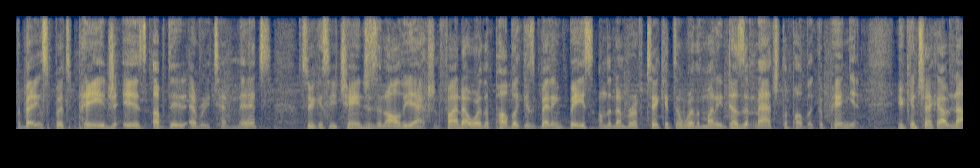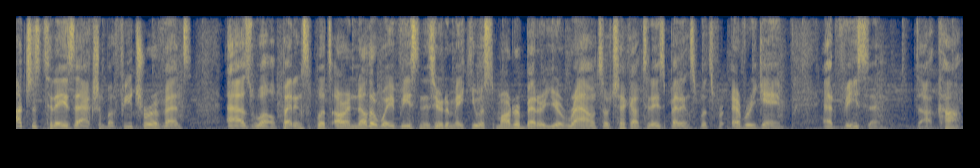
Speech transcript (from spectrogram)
the betting splits page is updated every 10 minutes, so you can see changes in all the action. Find out where the public is betting based on the number of tickets and where the money doesn't match the public opinion. You can check out not just today's action, but future events as well. Betting splits are another way VSIN is here to make you a smarter, better year round, so check out today's betting splits for every game at vsin.com.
